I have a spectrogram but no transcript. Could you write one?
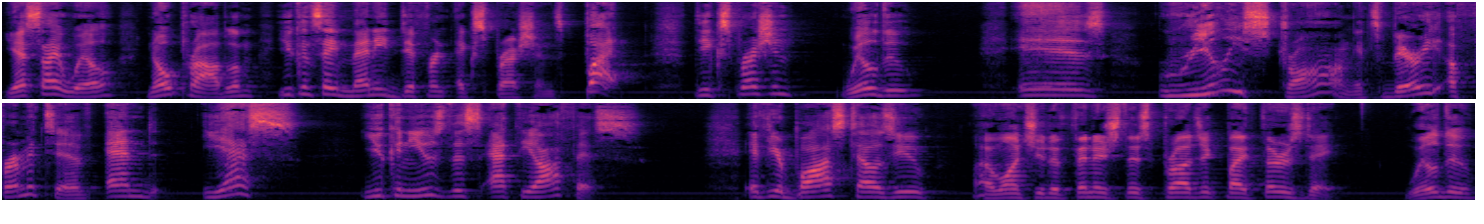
yes, I will, no problem. You can say many different expressions, but the expression will do is really strong. It's very affirmative. And yes, you can use this at the office. If your boss tells you, I want you to finish this project by Thursday, will do.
